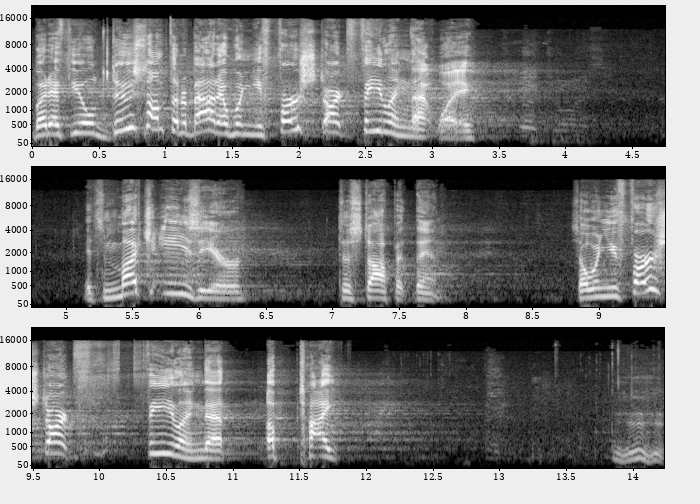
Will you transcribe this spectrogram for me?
But if you'll do something about it when you first start feeling that way, it's much easier to stop it then. So when you first start feeling that uptight,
